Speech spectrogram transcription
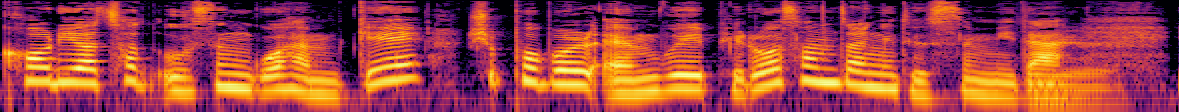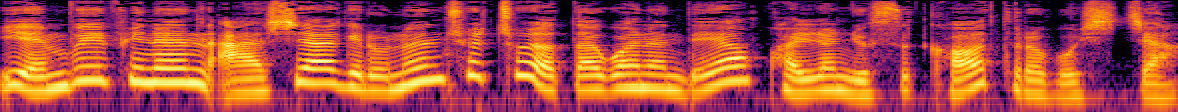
커리어 첫 우승과 함께 슈퍼볼 MVP로 선정이 됐습니다. 예. 이 MVP는 아시아계로는 최초였다고 하는데요. 관련 뉴스 컷 들어보시죠.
